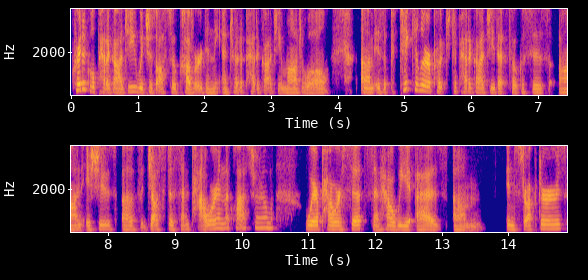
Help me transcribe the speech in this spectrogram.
Critical pedagogy, which is also covered in the Intro to Pedagogy module, um, is a particular approach to pedagogy that focuses on issues of justice and power in the classroom, where power sits and how we as um, instructors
